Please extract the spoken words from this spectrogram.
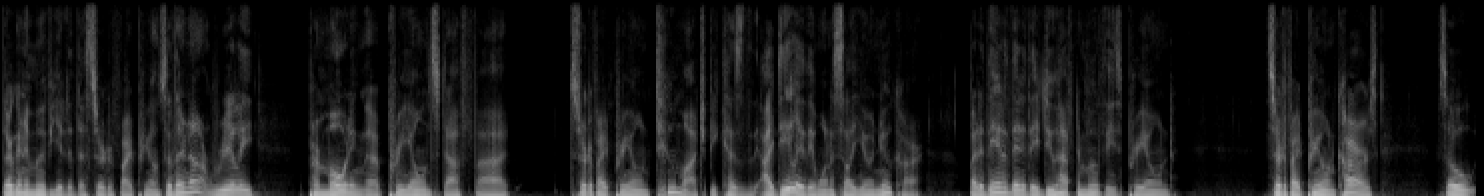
they're going to move you to the certified pre-owned. So they're not really promoting the pre-owned stuff, uh, certified pre-owned too much because ideally they want to sell you a new car. But at the end of the day, they do have to move these pre-owned, certified pre-owned cars. So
